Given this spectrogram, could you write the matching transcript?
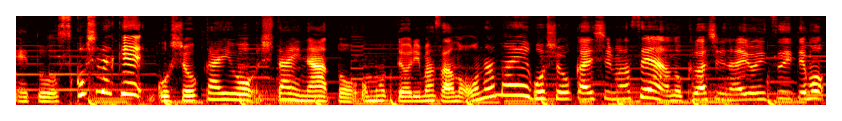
えーと、少しだけご紹介をしたいなと思っております。あのお名前ご紹介しません。あの詳しい内容についても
